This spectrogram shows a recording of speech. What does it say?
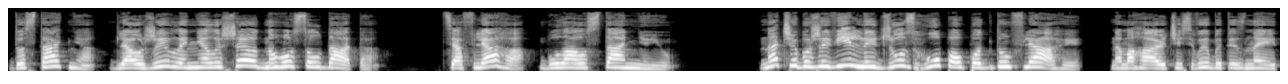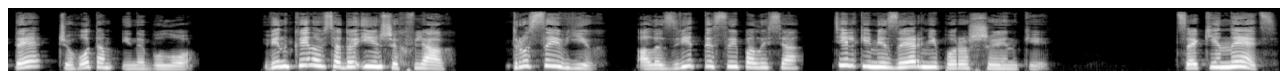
достатня для оживлення лише одного солдата. Ця фляга була останньою. Наче божевільний Джус гупав по дну фляги, намагаючись вибити з неї те, чого там і не було. Він кинувся до інших фляг, трусив їх, але звідти сипалися тільки мізерні порошинки. Це кінець.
